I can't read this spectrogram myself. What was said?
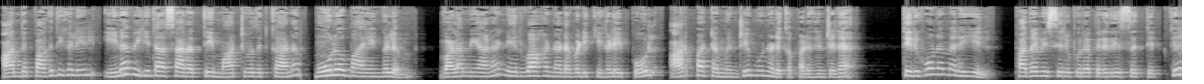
அந்த பகுதிகளில் இன விகிதாசாரத்தை மாற்றுவதற்கான மூலோபாயங்களும் வளமையான நிர்வாக நடவடிக்கைகளைப் போல் ஆர்ப்பாட்டமின்றி முன்னெடுக்கப்படுகின்றன. திருகோணமலையில் பதவி சிறுபுற பிரதேசத்திற்கு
